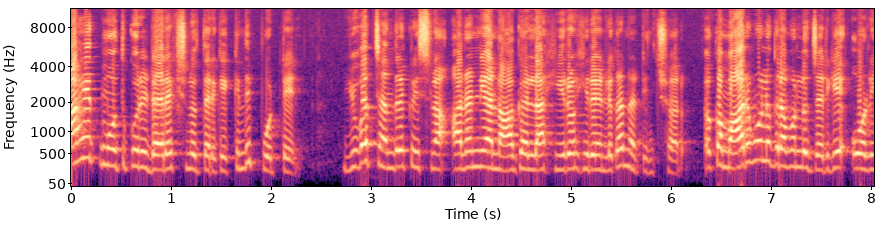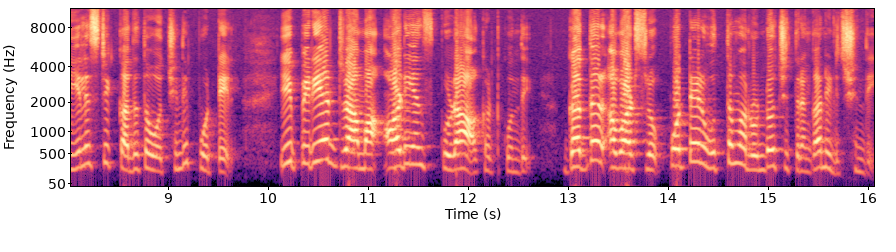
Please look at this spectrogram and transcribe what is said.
సాహిత్ మోతుకూరి డైరెక్షన్లో తెరకెక్కింది పొట్టేల్. యువ చంద్రకృష్ణ అనన్య నాగల్ల హీరో హీరోయిన్లుగా నటించారు. ఒక మారుమూల గ్రామంలో జరిగే ఓ రియలిస్టిక్ కథతో వచ్చింది పొట్టేల్. ఈ పీరియడ్ డ్రామా ఆడియన్స్ కూడా ఆకట్టుకుంది. గద్దర్ అవార్డ్స్లో పొట్టేల్ ఉత్తమ రెండో చిత్రంగా నిలిచింది.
